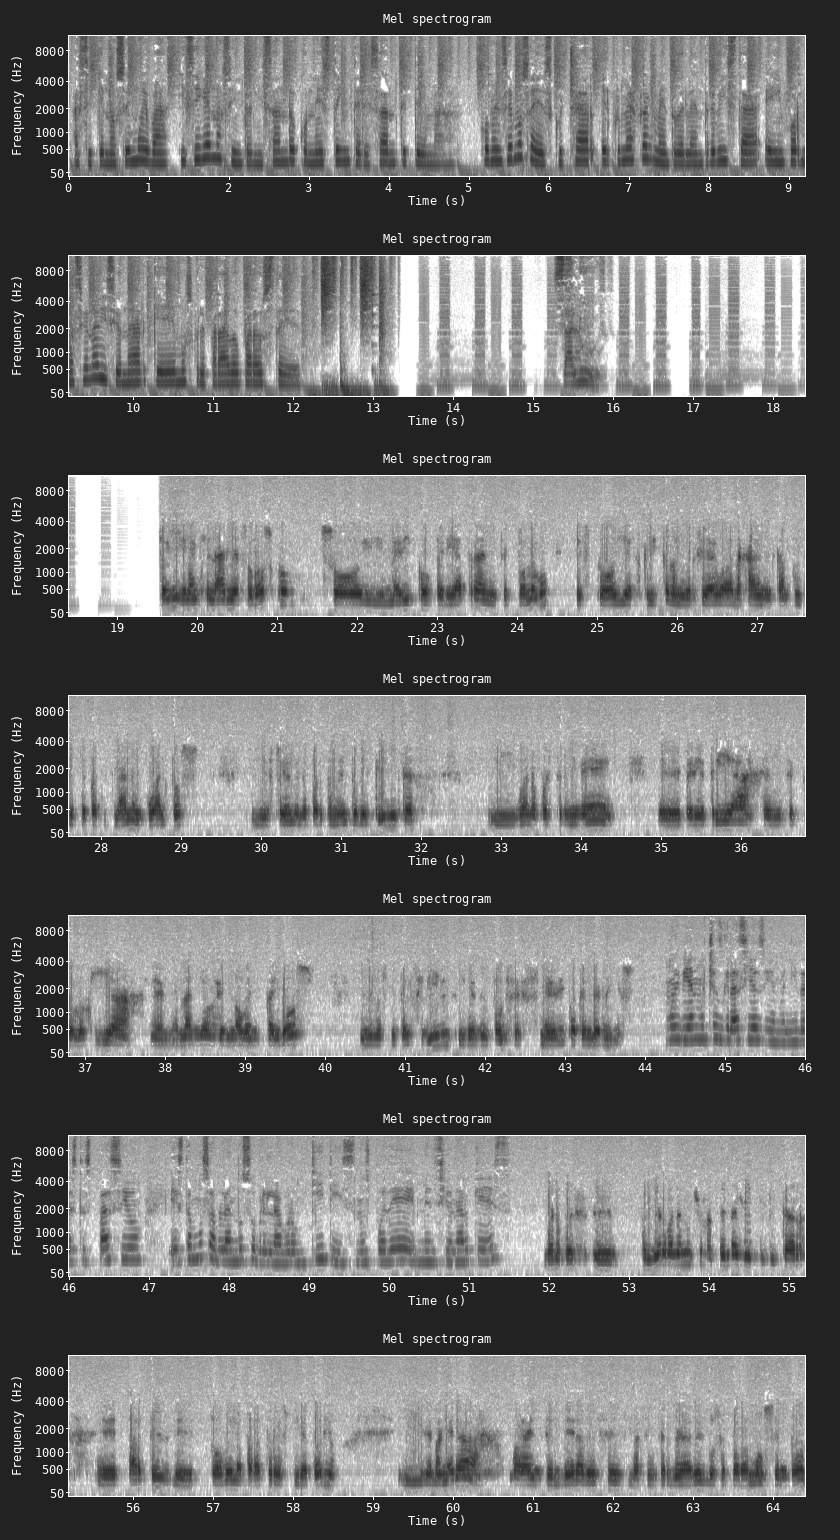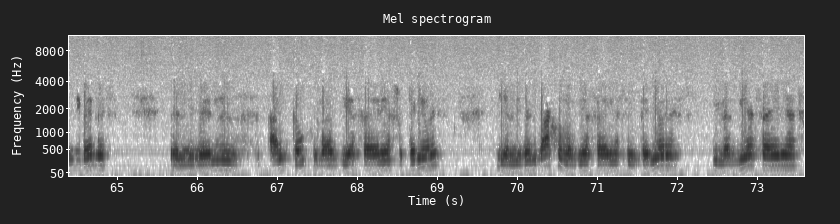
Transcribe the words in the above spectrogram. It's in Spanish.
Así que no se mueva y síganos sintonizando con este interesante tema. Comencemos a escuchar el primer fragmento de la entrevista e información adicional que hemos preparado para usted. Salud. Soy Miguel Ángel Arias Orozco, soy médico pediatra e infectólogo. Estoy adscrito a la Universidad de Guadalajara en el campus de Tepatitlán, en Cualtos, y estoy en el departamento de clínicas. Y bueno, pues terminé eh, pediatría e infectología en el año del 92 en el Hospital Civil y desde entonces me dedico a atender niños. Muy bien, muchas gracias. Bienvenido a este espacio. Estamos hablando sobre la bronquitis. ¿Nos puede mencionar qué es? Bueno, pues eh, primero vale mucho la pena identificar eh, partes de todo el aparato respiratorio y de manera para entender a veces las enfermedades lo separamos en dos niveles, el nivel alto, las vías aéreas superiores, y el nivel bajo, las vías aéreas inferiores, y las vías aéreas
